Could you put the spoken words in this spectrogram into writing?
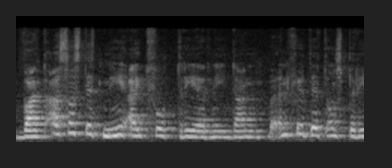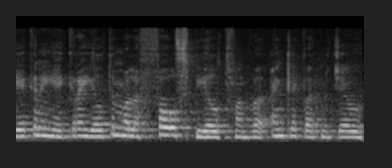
Want as ons dit nie uitfiltreer nie, dan beïnvloed dit ons berekening. Jy kry heeltemal 'n vals beeld van wat eintlik wat met jou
